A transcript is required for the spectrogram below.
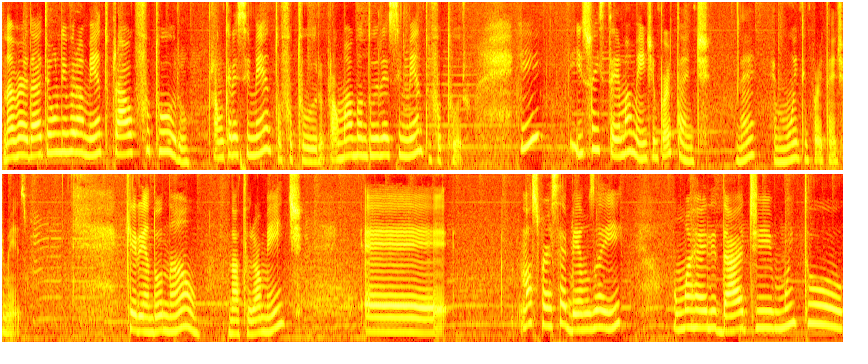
na verdade é um livramento para algo futuro, para um crescimento futuro, para um amadurecimento futuro. E isso é extremamente importante, né? É muito importante mesmo. Querendo ou não, naturalmente, é, nós percebemos aí uma realidade muito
